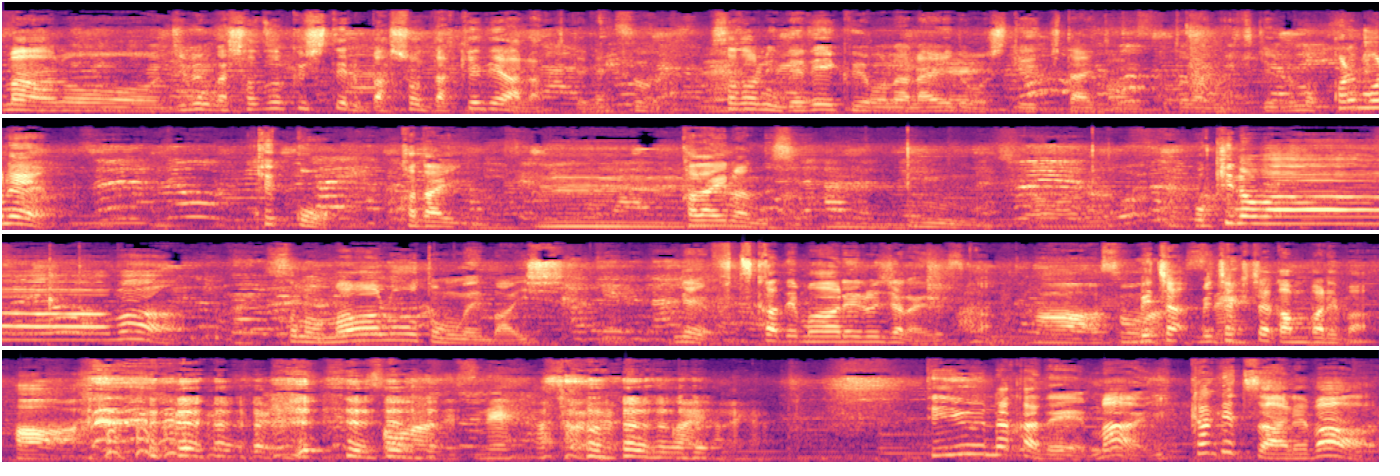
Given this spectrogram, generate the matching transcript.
まああの自分が所属してる場所だけではなくてねね。外に出ていくようなライドをしていきたいということなんですけれどもこれもね結構課題。課題なんですよ、うん、沖縄はその回ろうと思えば、一ね、2日で回れるじゃないですか。ああそうなんめですね。ちゃめちゃくちゃ頑張れば。はあ。そうなんですね。はいはいはい。っていう中でまあ1ヶ月あれば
